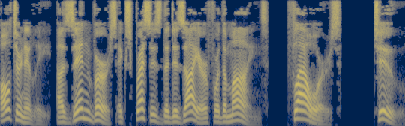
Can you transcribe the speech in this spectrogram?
Alternately, a Zen verse expresses the desire for the mind's flowers to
